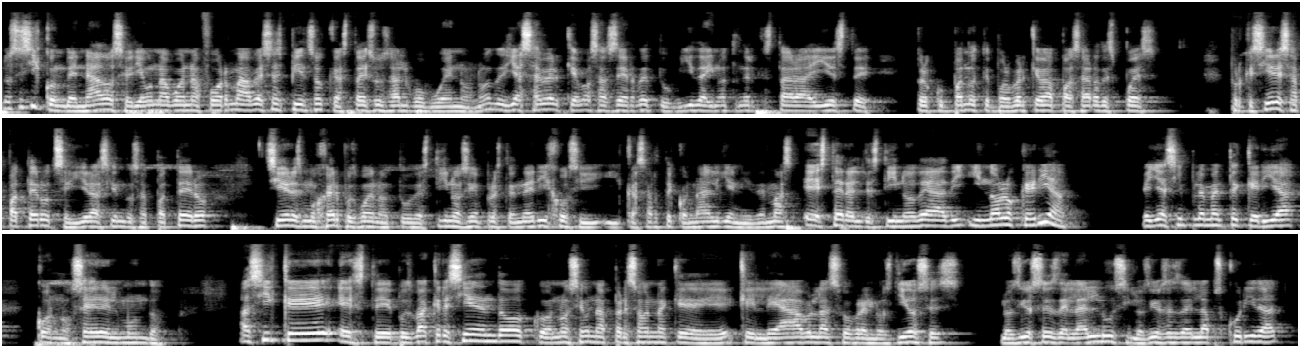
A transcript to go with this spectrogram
no sé si condenado sería una buena forma. A veces pienso que hasta eso es algo bueno, ¿no? De ya saber qué vas a hacer de tu vida y no tener que estar ahí este, preocupándote por ver qué va a pasar después. Porque si eres zapatero, seguirás siendo zapatero. Si eres mujer, pues bueno, tu destino siempre es tener hijos y, casarte con alguien y demás. Este era el destino de Adi y no lo quería. Ella simplemente quería conocer el mundo. Así que, este, pues va creciendo, conoce a una persona que, que le habla sobre los dioses, los dioses de la luz y los dioses de la oscuridad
